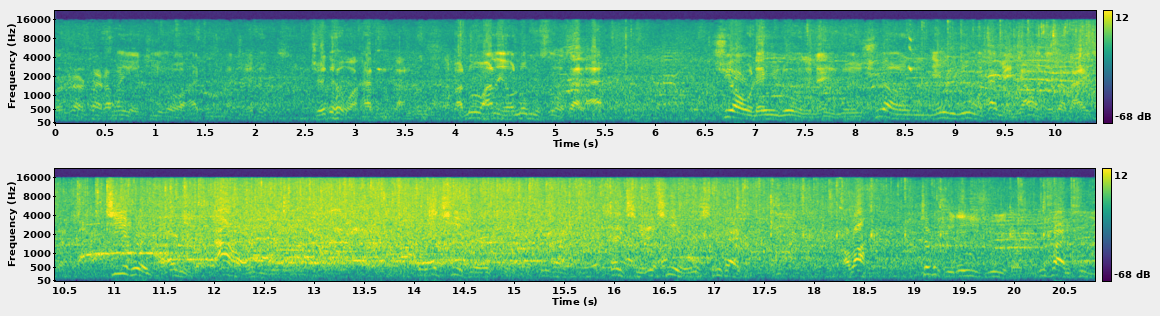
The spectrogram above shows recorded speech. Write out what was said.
的事儿，这儿他妈有机会，我还真他妈绝对，绝对我还真敢抡他把抡完了以后抡不死我再来。 需要我连续抡我就连续抡，需要连续抡我太勉强我就再来一下。机会找你的，打好了你就。后来气势起来了，心态，但起个气势心态少，好吧？争取这一局里头不犯自己。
